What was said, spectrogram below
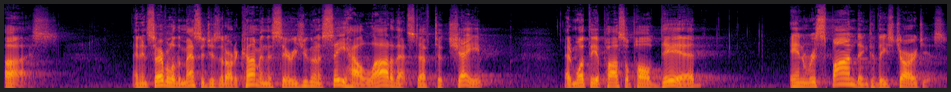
us. And in several of the messages that are to come in this series, you're going to see how a lot of that stuff took shape and what the Apostle Paul did in responding to these charges.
